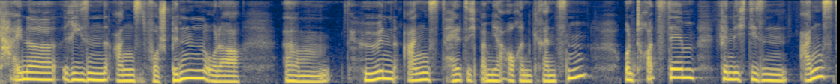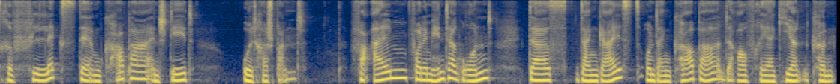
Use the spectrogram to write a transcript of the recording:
keine Riesenangst vor Spinnen oder ähm, Höhenangst hält sich bei mir auch in Grenzen. Und trotzdem finde ich diesen Angstreflex, der im Körper entsteht, ultra spannend. Vor allem vor dem Hintergrund, dass dein Geist und dein Körper darauf reagieren können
